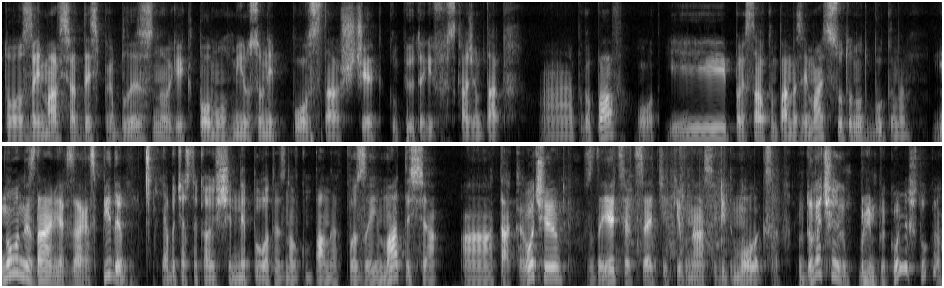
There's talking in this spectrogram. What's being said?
то займався десь приблизно рік тому. Мій основний поставщик комп'ютерів, скажімо так, е, пропав. От. І перестав компами займатися суто ноутбуками. Ну, не знаємо, як зараз піде. Я би, чесно кажучи, не проти знов компами позайматися. А, так, коротше, здається, це тільки в нас від Молекса. Ну, до речі, блін, прикольна штука.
